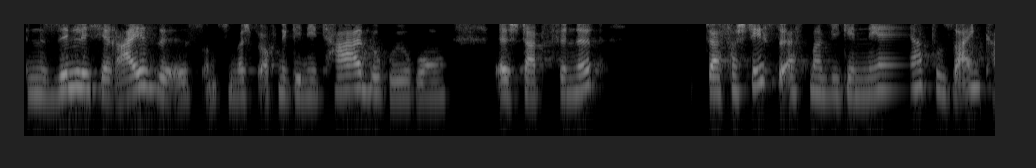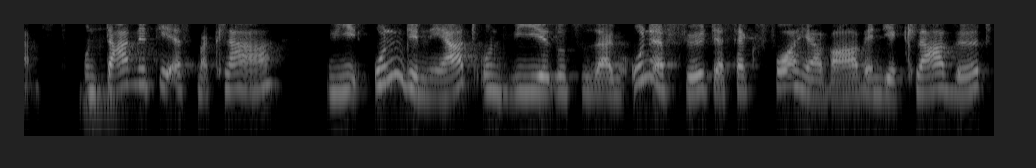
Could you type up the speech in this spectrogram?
eine sinnliche Reise ist und zum Beispiel auch eine Genitalberührung äh, stattfindet, da verstehst du erstmal, wie genährt du sein kannst. Und mhm. da wird dir erstmal klar, wie ungenährt und wie sozusagen unerfüllt der Sex vorher war, wenn dir klar wird,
